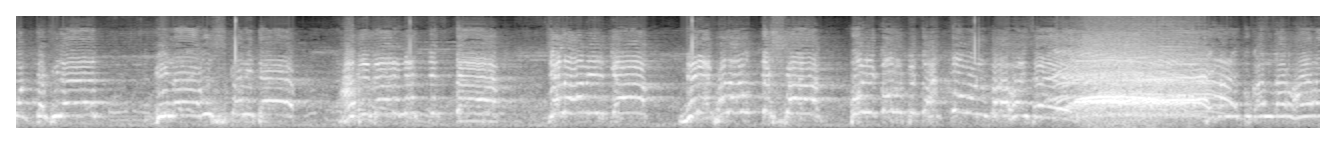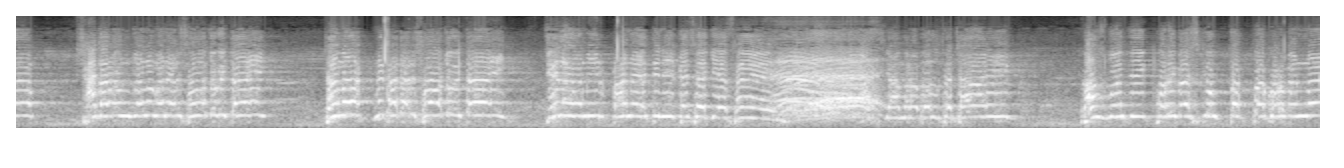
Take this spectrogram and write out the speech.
করতেছিলেন বিনা উস্কানিতে হাবিবের নেতৃত্বে জেলা আমিরকে মেরে ফেলার উদ্দেশ্যে পরিকল্পিত আক্রমণ করা হয়েছে। দোকানদার ভাইয়েরা সাধারণ জনগণের সহযোগিতায় জামাত নেতাদের সহযোগিতায় জেলা আমির প্রাণে তিনি বেঁচে গিয়েছেন। আজকে আমরা বলতে চাই, রাজনৈতিক পরিবেশকে উত্তপ্ত করবেন না।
